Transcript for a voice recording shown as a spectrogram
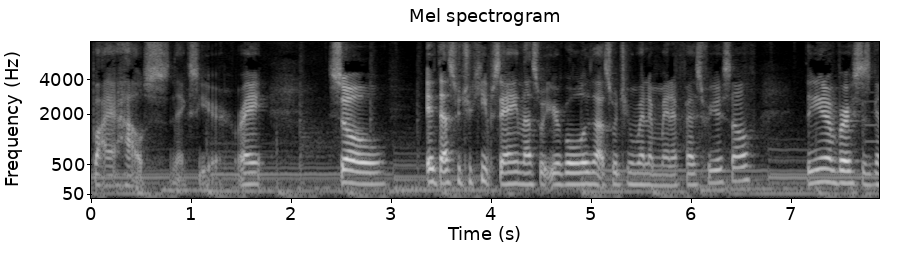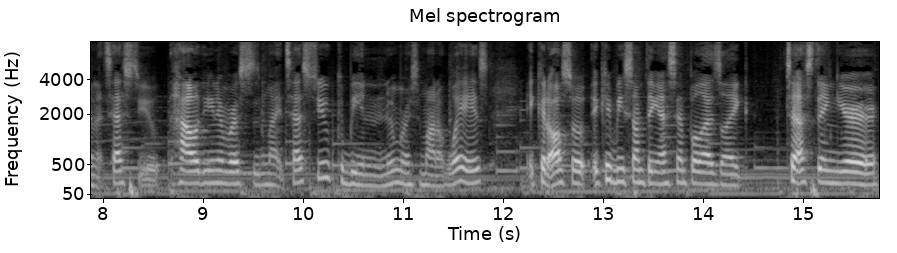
buy a house next year right so if that's what you keep saying that's what your goal is that's what you're going to manifest for yourself the universe is going to test you. How the universe might test you could be in a numerous amount of ways. It could also it could be something as simple as like testing your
